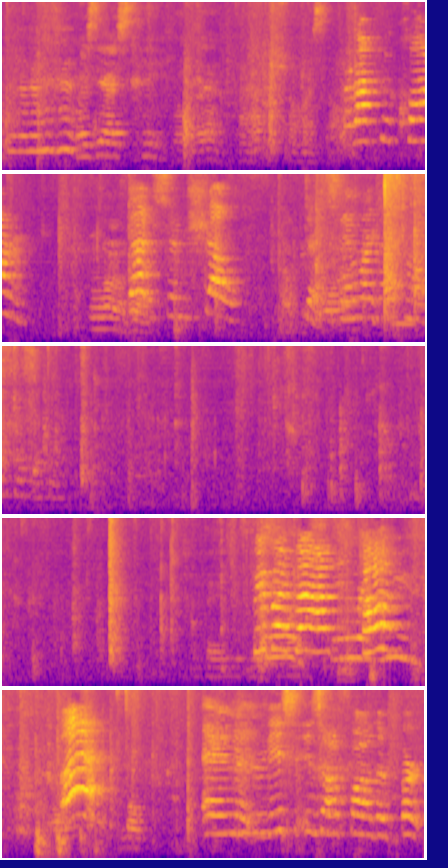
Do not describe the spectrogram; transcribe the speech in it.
Where's the iced tea? Over there. I have to show myself. Right off the corner. Mm, That's in shelf. okay. Dad, stand right next to mine for a second. Be right back. Huh? Ah! Well, And this is our father, Bert.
